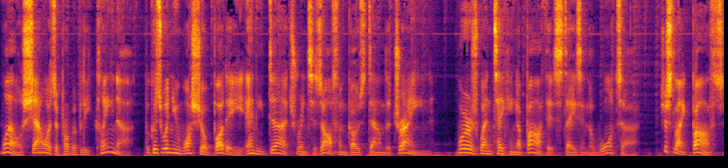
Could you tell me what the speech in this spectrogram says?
Well, showers are probably cleaner because when you wash your body, any dirt rinses off and goes down the drain. Whereas when taking a bath, it stays in the water. Just like baths,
